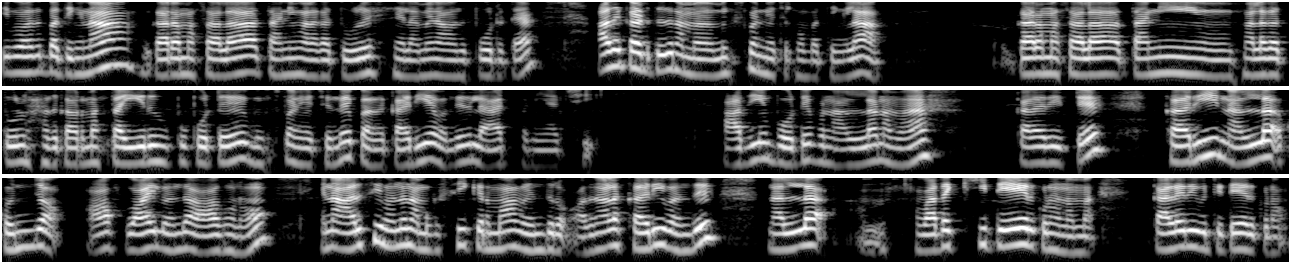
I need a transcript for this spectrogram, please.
இப்போ வந்து பார்த்திங்கன்னா கரம் மசாலா தனி மிளகாத்தூள் எல்லாமே நான் வந்து போட்டுட்டேன். அதுக்கு அடுத்தது நம்ம மிக்ஸ் பண்ணி வச்சுருக்கோம் பார்த்தீங்களா கரம் மசாலா தனி மிளகாத்தூள் அதுக்கப்புறமா தயிர் உப்பு போட்டு மிக்ஸ் பண்ணி வச்சுருந்தேன். இப்போ அந்த கறியை வந்து இதில் ஆட் பண்ணியாச்சு. அதையும் போட்டு இப்போ நல்லா நம்ம கிளறிட்டு கறி நல்லா கொஞ்சம் ஆஃப் பாயில் வந்து ஆகணும். ஏன்னா அரிசி வந்து நமக்கு சீக்கிரமாக வெந்துடும் அதனால் கறி வந்து நல்லா வதக்கிட்டே இருக்கணும் நம்ம. கிளறி விட்டுட்டே இருக்கணும்.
